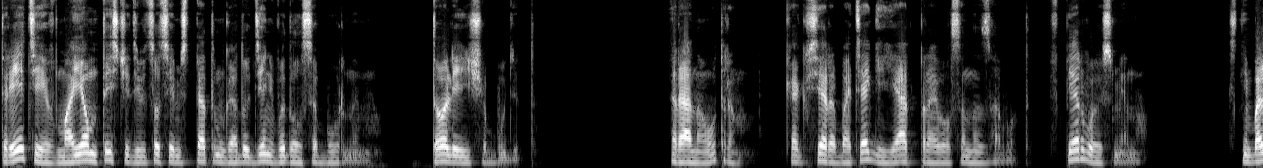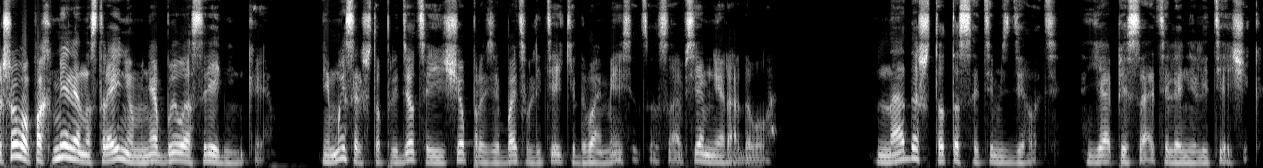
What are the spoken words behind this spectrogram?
Третий в моем 1975 году день выдался бурным. То ли еще будет. Рано утром, как все работяги, я отправился на завод. В первую смену. С небольшого похмелья настроение у меня было средненькое. И мысль, что придется еще прозябать в литейке два месяца, совсем не радовала. Надо что-то с этим сделать. Я писатель, а не литейщик.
